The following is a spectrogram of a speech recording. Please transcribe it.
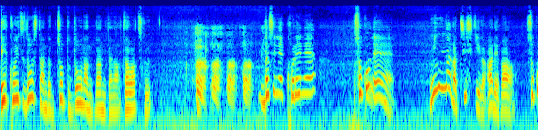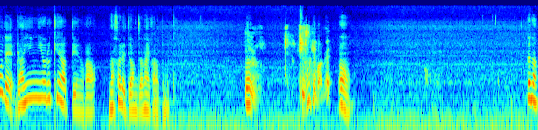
え、こいつどうしたんだ？ちょっとどうなんだ？みたいな、ざわつく。うん、うん、うん、うん。私ね、これね、そこで、みんなが知識があれば、そこで LINE によるケアっていうのがなされてたんじゃないかなと思って。うん。気づけばね、うん。ただ、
